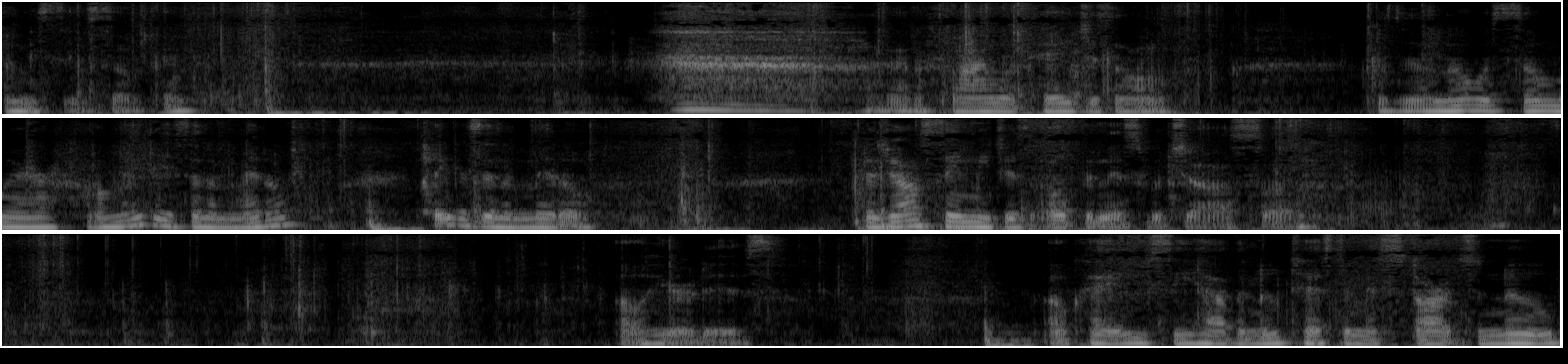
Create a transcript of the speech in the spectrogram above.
Let me see something. I gotta find what page it's on. Because I know it's somewhere. Or maybe it's in the middle. I think it's in the middle. Because y'all see me just open this with y'all, so. Oh, here it is. Okay, you see how the New Testament starts new.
